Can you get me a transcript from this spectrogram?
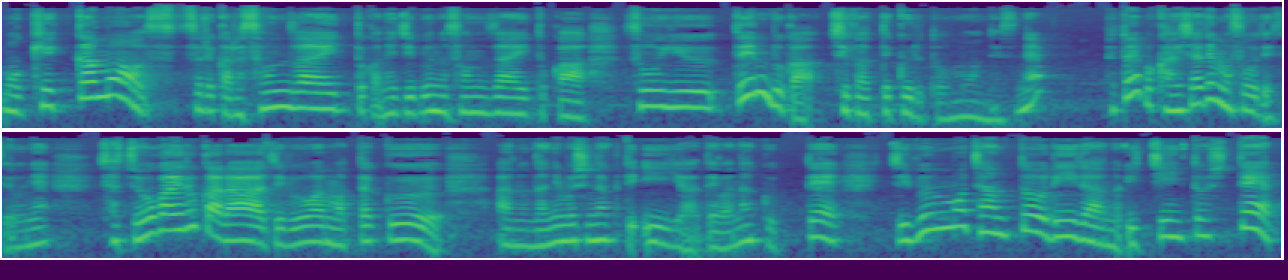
もう結果もそれから存在とかね自分の存在とかそういう全部が違ってくると思うんですね。例えば会社でもそうですよね。社長がいるから自分は全くあの何もしなくていいやではなくって自分もちゃんとリーダーの一員として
